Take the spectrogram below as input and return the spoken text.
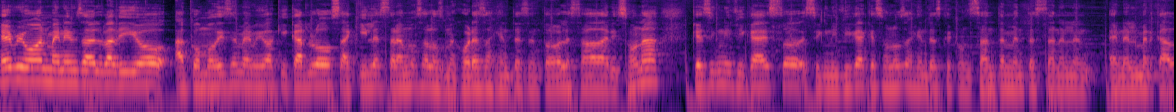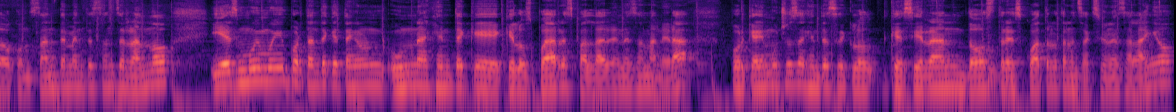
Hey everyone, my name is Abel Vadillo. A como dice mi amigo aquí Carlos, aquí les traemos a los mejores agentes en todo el estado de Arizona. ¿Qué significa esto? Significa que son los agentes que constantemente están en el, en el mercado, constantemente están cerrando y es muy muy importante que tengan un, un agente que, que, los pueda respaldar en esa manera porque hay muchos agentes que, que cierran dos, tres, cuatro transacciones al año,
